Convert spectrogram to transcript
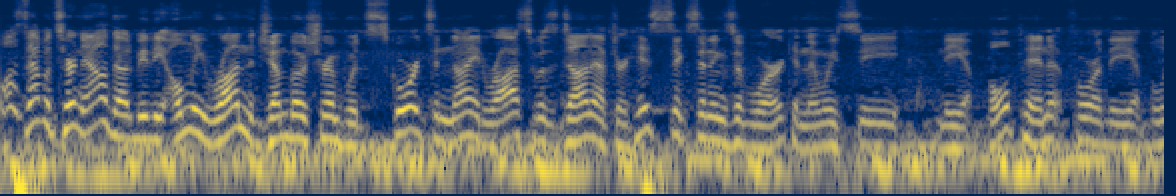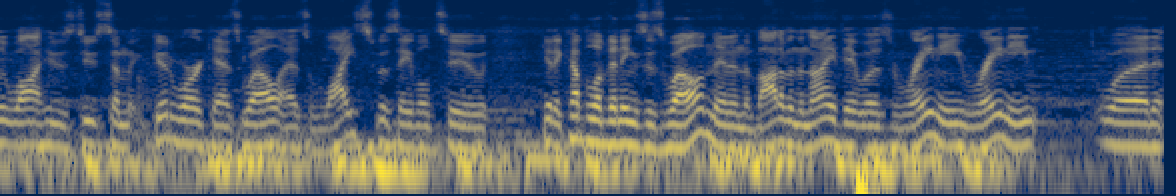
Well, as that would turn out, that would be the only run the Jumbo Shrimp would score tonight. Ross was done after his six innings of work, and then we see the bullpen for the Blue Wahoos do some good work as well, as Weiss was able to get a couple of innings as well. And then in the bottom of the ninth, it was Rainey. Rainey would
